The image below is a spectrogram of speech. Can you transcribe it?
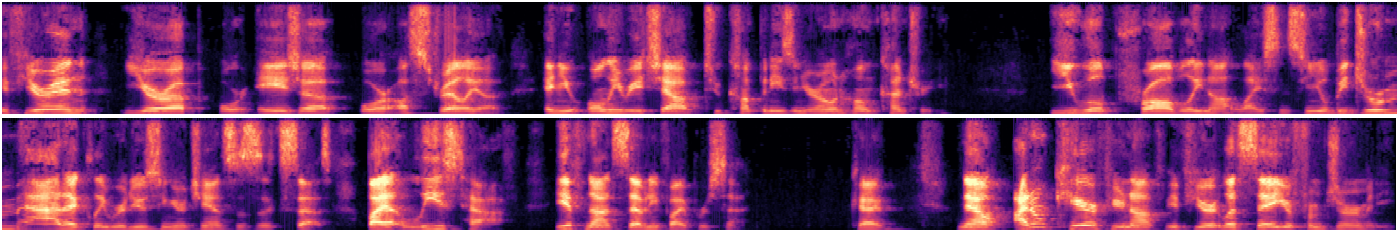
if you're in Europe or Asia or Australia, and you only reach out to companies in your own home country, you will probably not license and you'll be dramatically reducing your chances of success by at least half, if not 75%. Okay. Now, I don't care if you're not, if you're, let's say you're from Germany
